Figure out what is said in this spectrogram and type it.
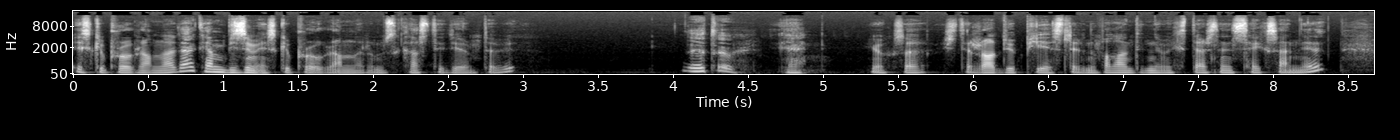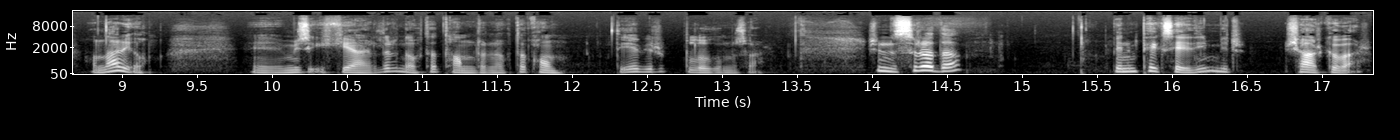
eski programlar derken bizim eski programlarımızı kastediyorum tabii. Evet tabii. Yani yoksa işte radyo piyeslerini falan dinlemek isterseniz 80'lerin onlar yok. E, müzik ikiye ayrılır.tumblr.com diye bir blogumuz var. Şimdi sırada benim pek sevdiğim bir şarkı var.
